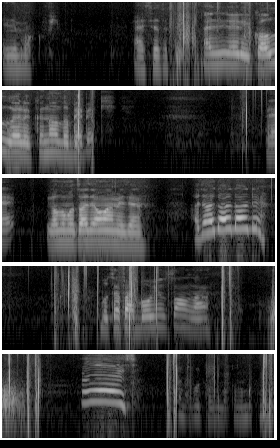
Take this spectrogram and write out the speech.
Elim yok. Ersedim. Elleri kolları kınalı bebek. Ve yolumuza devam edelim. Hadi hadi hadi hadi. Bu sefer boyun son lan. Evet. Hadi bakalım bakalım bakalım.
